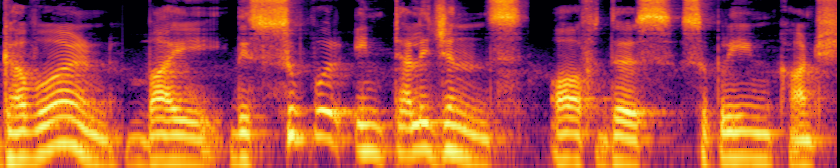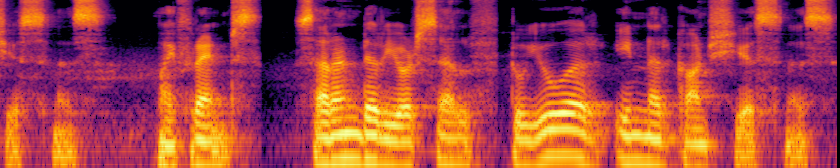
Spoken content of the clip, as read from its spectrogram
governed by the super intelligence of this supreme consciousness. My friends, surrender yourself to your inner consciousness,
